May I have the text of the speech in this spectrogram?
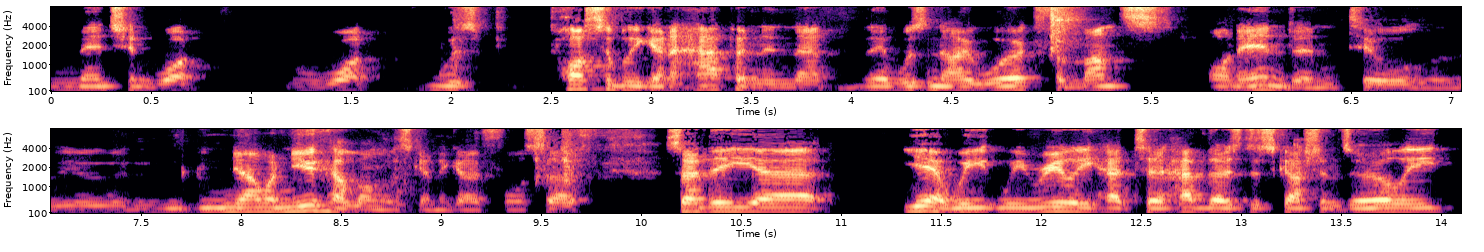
mentioned what what was possibly going to happen, in that there was no work for months on end until no one knew how long it was going to go for. So, so the uh, yeah, we we really had to have those discussions early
